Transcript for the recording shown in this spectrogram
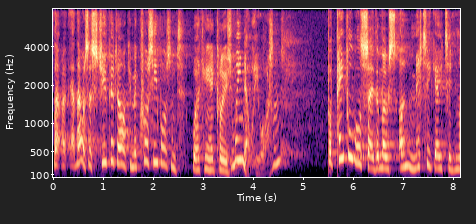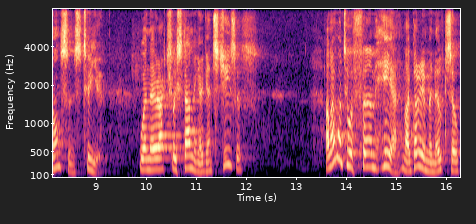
that, that was a stupid argument. Of course, he wasn't working in collusion. We know he wasn't. But people will say the most unmitigated nonsense to you when they're actually standing against Jesus. And I want to affirm here, and I've got it in my notes, so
